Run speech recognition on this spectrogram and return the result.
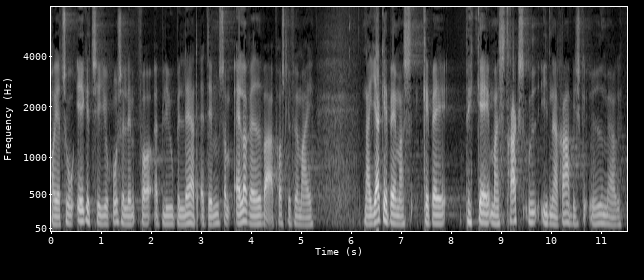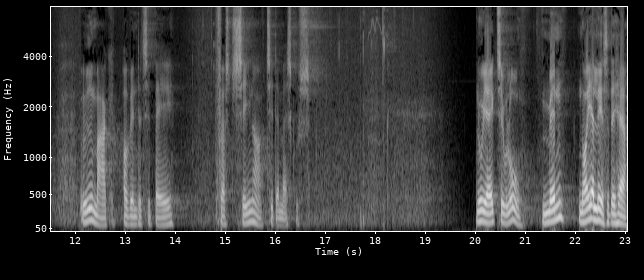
og jeg tog ikke til Jerusalem for at blive belært af dem, som allerede var apostle for mig. Nej, jeg gav mig, gav, begav mig straks ud i den arabiske ødemørke, ødemark og vendte tilbage, først senere til Damaskus. Nu er jeg ikke teolog, men når jeg læser det her,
